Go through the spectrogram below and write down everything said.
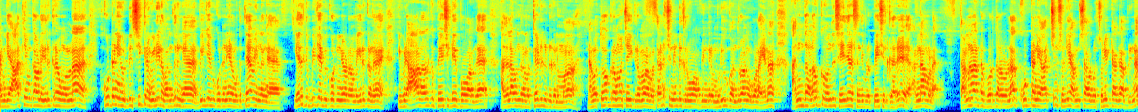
அங்கே அதிமுகவில் இருக்கிறவங்கலாம் கூட்டணி விட்டு சீக்கிரம் வெளியில் வந்துருங்க. பிஜேபி கூட்டணியே நமக்கு தேவையில்லைங்க. எதுக்கு பிஜேபி கூட்டணியோட நம்ம இருக்கணும்? இப்படி ஆள் ஆளுக்கு பேசிகிட்டே போவாங்க. அதெல்லாம் வந்து நம்ம கேட்டுக்கிட்டு இருக்கணுமா? நம்ம தோக்குறோமோ ஜெயிக்கிறோமோ நம்ம தனிச்சு நின்றுக்கிறோம் அப்படிங்கிற முடிவுக்கு வந்துருவாங்க போல. ஏன்னா அந்த அளவுக்கு வந்து செய்தியாளர் சந்திப்பில் பேசியிருக்காரு அண்ணாமலை. தமிழ்நாட்டை பொறுத்தளவில் கூட்டணி ஆட்சின்னு சொல்லி அமித்ஷா அவர்கள் சொல்லிட்டாங்க அப்படின்னா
